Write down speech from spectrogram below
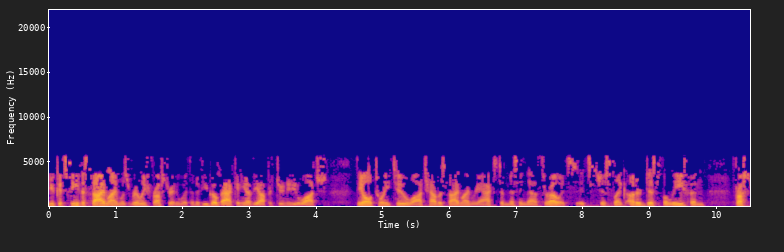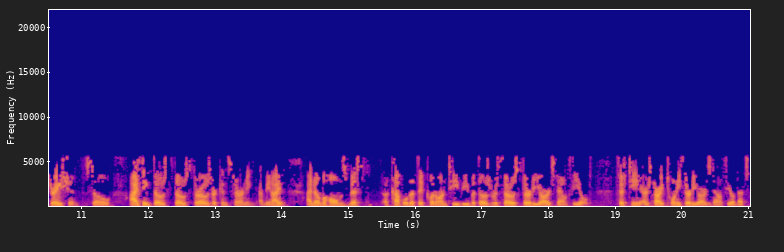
you could see the sideline was really frustrated with it. If you go back and you have the opportunity to watch the all 22, watch how the sideline reacts to missing that throw. It's it's just like utter disbelief and frustration. So I think those those throws are concerning. I mean, I I know Mahomes missed a couple that they put on TV, but those were throws 30 yards downfield. 15 or sorry 20 30 yards downfield that's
